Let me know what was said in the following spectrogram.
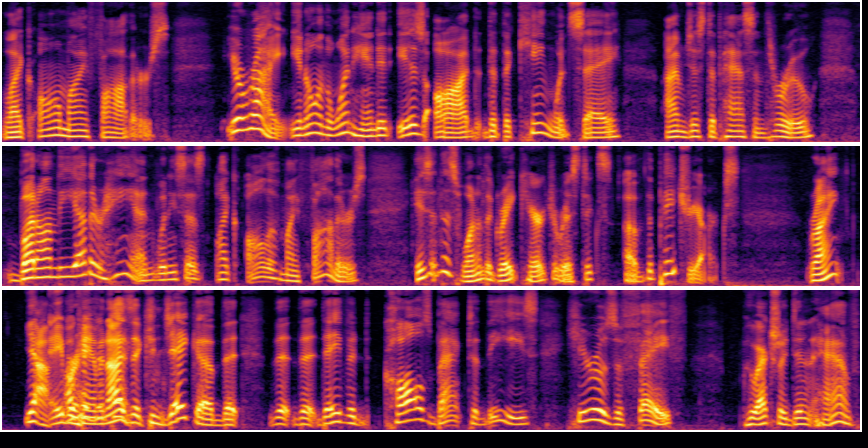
like all my fathers. You're right. You know, on the one hand, it is odd that the king would say, I'm just a passing through. But on the other hand, when he says, like all of my fathers, isn't this one of the great characteristics of the patriarchs? Right? Yeah, Abraham good and point. Isaac and Jacob that, that that David calls back to these heroes of faith who actually didn't have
